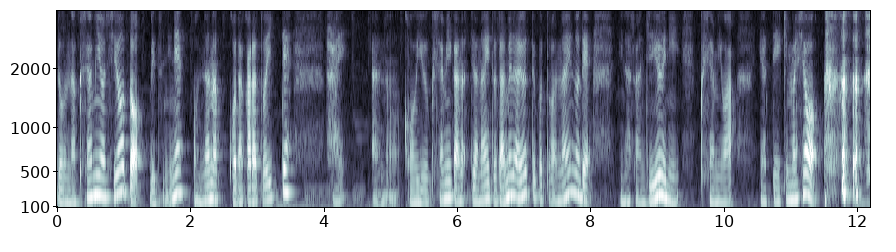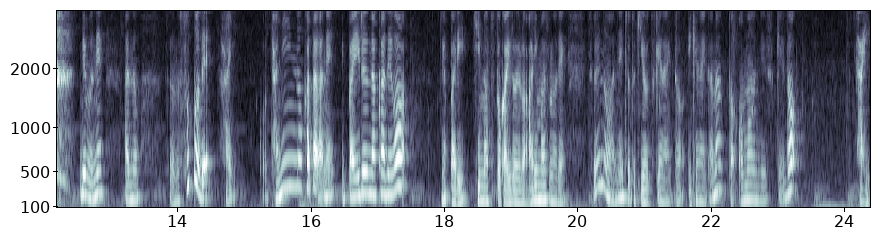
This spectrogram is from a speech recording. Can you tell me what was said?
どんなくしゃみをしようと別にね女の子だからといってはいあのこういうくしゃみがじゃないとダメだよってことはないので皆さん自由にくしゃみはやっていきましょう。でもねあのその外で、はい、こう他人の方がねいっぱいいる中ではやっぱり飛沫とかいろいろありますのでそういうのはねちょっと気をつけないといけないかなと思うんですけどはい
